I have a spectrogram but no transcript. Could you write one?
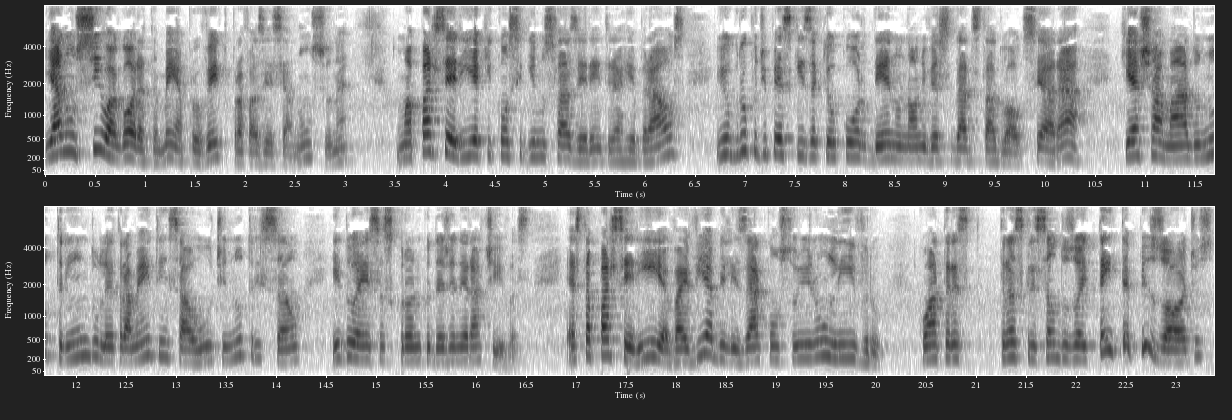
E anuncio agora também, aproveito para fazer esse anúncio, né? Uma parceria que conseguimos fazer entre a Rebraus e o grupo de pesquisa que eu coordeno na Universidade Estadual do Ceará, que é chamado Nutrindo Letramento em Saúde, Nutrição e Doenças Crônico-Degenerativas. Esta parceria vai viabilizar construir um livro com a transcrição dos 80 episódios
